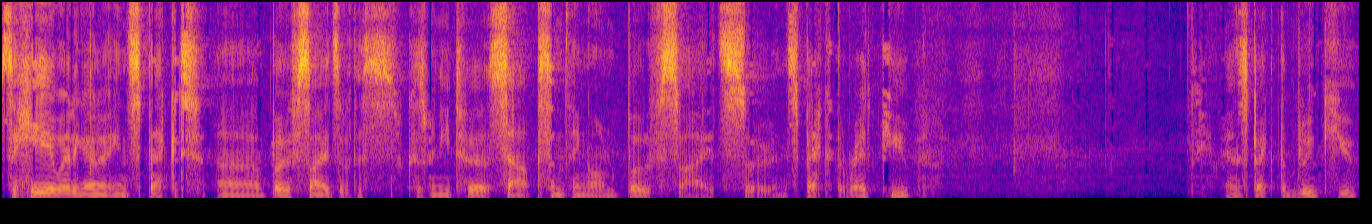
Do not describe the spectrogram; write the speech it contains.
So here we're going to inspect uh, both sides of this because we need to set up something on both sides. So inspect the red cube, inspect the blue cube,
